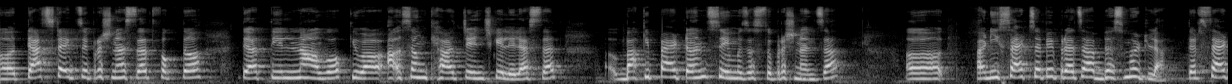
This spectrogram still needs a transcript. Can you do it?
त्याच टाईपचे प्रश्न असतात. फक्त त्यातील नावं किंवा संख्या चेंज केलेल्या असतात. बाकी पॅटर्न सेमच असतो प्रश्नांचा. आणि सॅटच्या पेपराचा अभ्यास म्हटला तर सॅट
